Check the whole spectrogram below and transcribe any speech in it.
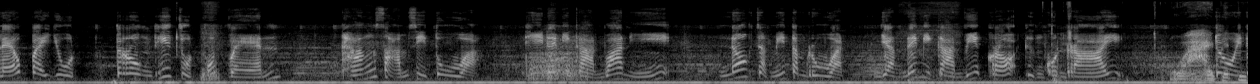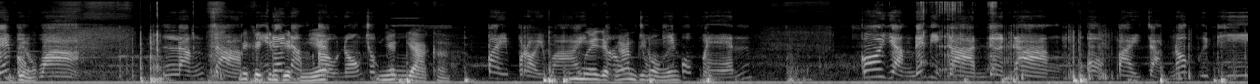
แล้วไปหยุดตรงที่จุดพบแหวน ทั้งสามสี่ตัว ที่ได้มีการว่านี้ นอกจากนี้ตำรวจยังได้มีการวิเคราะห์ถึงคนร้ายว้ายโดเผ็ดยจได้ริงๆบพี่อน้อกงว่า หลังจากไม่เคยกินที่เผ็ได้ดอย่างเงี้นำยเอาน้องชมเนี้ยพู่อยากค่ะ ไปปล่อยไว้เมื่อยจากงานพี่น้องตรเอ้ยจุดที่พบแหวน ก็ยังได้มีการเดินทางออกไปจากนอกพื้นที่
